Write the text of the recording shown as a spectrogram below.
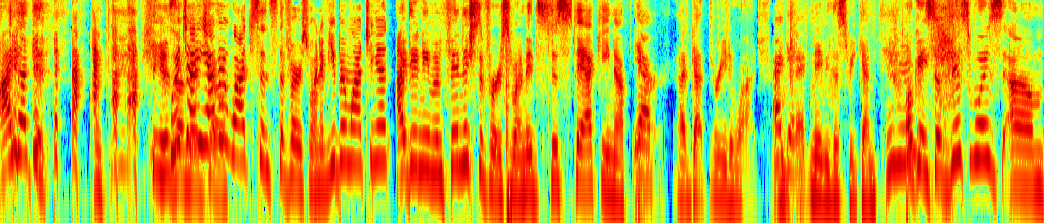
I thought that she is Which I show. haven't watched since the first one. Have you been watching it? I didn't even finish the first one. It's just stacking up Yeah. there. I've got three to watch. I get it. Maybe this weekend. Okay, so this was um,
